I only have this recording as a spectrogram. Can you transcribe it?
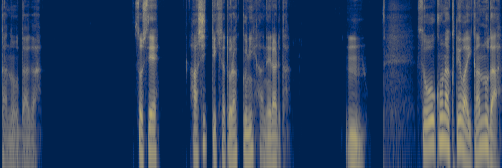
たのだが。そして走ってきたトラックにはねられた。うん。そう来なくてはいかんのだ。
